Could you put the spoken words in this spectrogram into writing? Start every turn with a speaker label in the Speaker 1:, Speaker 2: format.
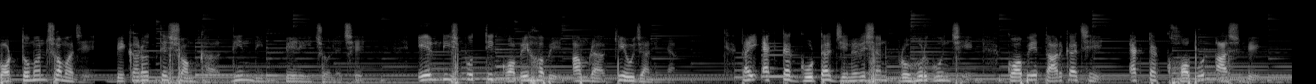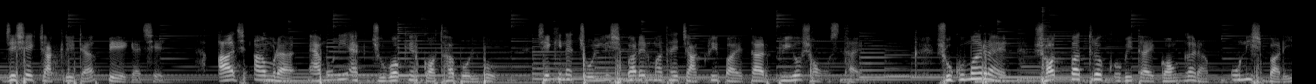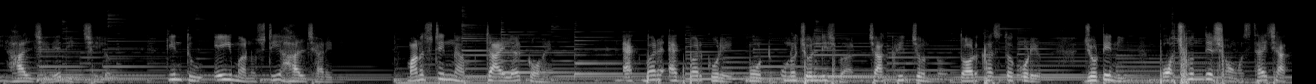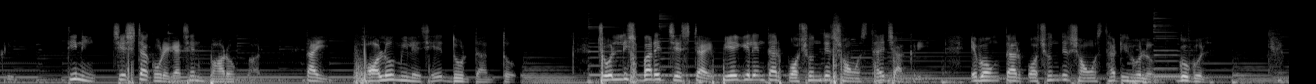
Speaker 1: বর্তমান সমাজে বেকারত্বের সংখ্যা দিন দিন বেড়েই চলেছে। এর নিষ্পত্তি কবে হবে আমরা কেউ জানি না। তাই একটা গোটা জেনারেশন প্রহর গুনছে, কবে তার কাছে একটা খবর আসবে যে সে চাকরিটা পেয়ে গেছে। আজ আমরা এমনই এক যুবকের কথা বলব যে কিনা চল্লিশ বারের মাথায় চাকরি পায় তার প্রিয় সংস্থায়। সুকুমার রায়ের সৎপাত্র কবিতায় গঙ্গারাম উনিশ বারই হাল ছেড়ে দিয়েছিল কিন্তু এই মানুষটি হাল ছাড়েনি। মানুষটির নাম টাইলার কোহেন। একবার একবার করে মোট উনচল্লিশ বার চাকরির জন্য দরখাস্ত করেও জোটেনি পছন্দের সংস্থায় চাকরি। তিনি চেষ্টা করে গেছেন বারংবার, তাই ফলও মিলেছে দুর্দান্ত। চল্লিশ বারের চেষ্টায় পেয়ে গেলেন তার পছন্দের সংস্থায় চাকরি এবং তার পছন্দের সংস্থাটি হলো গুগল।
